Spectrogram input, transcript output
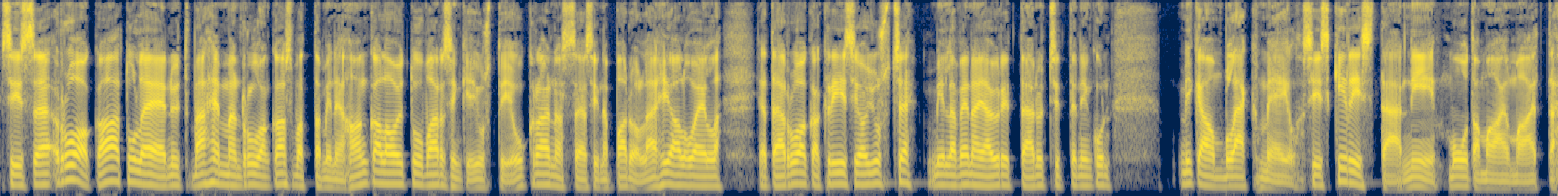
Siis äh, ruokaa tulee nyt vähemmän, ruoan kasvattaminen hankaloituu, varsinkin justiin Ukrainassa ja siinä padon lähialueilla. Ja tämä ruokakriisi on just se, millä Venäjä yrittää nyt sitten niin kuin, mikä on blackmail, siis kiristää niin muuta maailmaa, että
